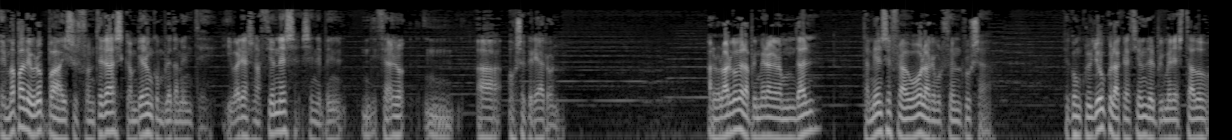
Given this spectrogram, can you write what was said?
El mapa de Europa y sus fronteras cambiaron completamente y varias naciones se independizaron mm, o se crearon. A lo largo de la Primera Guerra Mundial también se fraguó la Revolución Rusa, que concluyó con la creación del primer Estado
